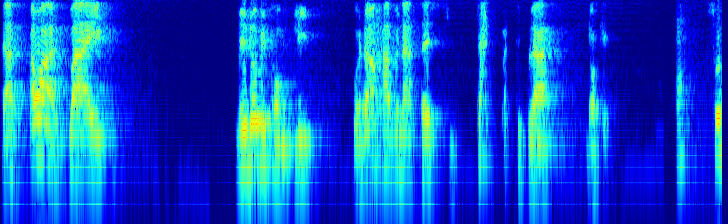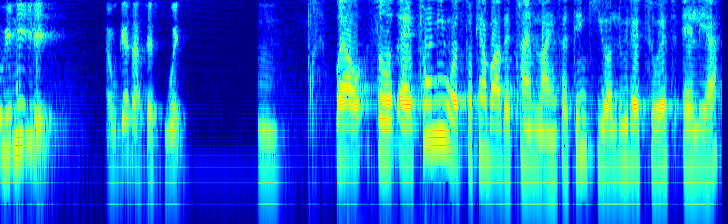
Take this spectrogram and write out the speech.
that our advice may not be complete without having access to that particular docket. So we need it, and we get access to it. Well, so uh, Tony was talking about the timelines. I think you alluded to it earlier,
